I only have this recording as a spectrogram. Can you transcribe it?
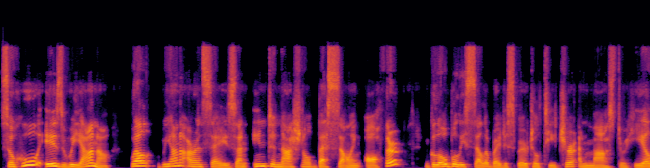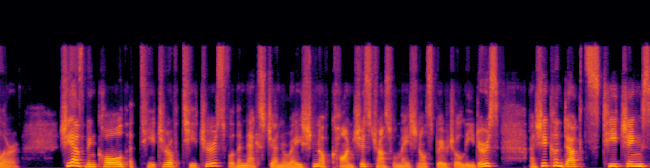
So, who is Riana? Well, Riana Arendse is an international best-selling author, globally celebrated spiritual teacher, and master healer. She has been called a teacher of teachers for the next generation of conscious transformational spiritual leaders. And she conducts teachings,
